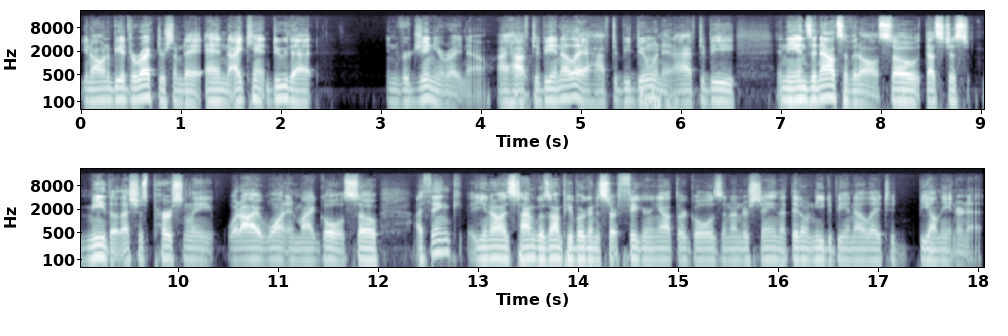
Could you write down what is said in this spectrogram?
you know i want to be a director someday and i can't do that in virginia right now. I have to be in la i have to be doing mm-hmm. it i have to be in the ins and outs of it all. So that's just me though. That's just personally what i want and my goals. So i think you know as time goes on people are going to start figuring out their goals and understanding that they don't need to be in la to be on the internet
